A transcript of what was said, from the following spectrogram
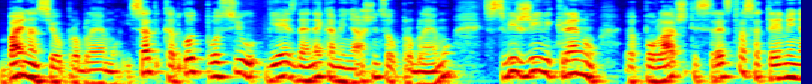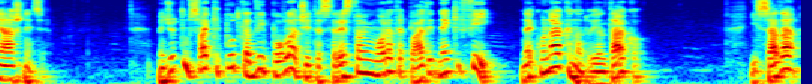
Binance je u problemu. I sad kad god posiju vijest da je neka mjenjačnica u problemu, svi živi krenu e, povlačiti sredstva sa te mjenjačnice. Međutim, svaki put kad vi povlačite sredstva, vi morate platiti neki fee, neku naknadu, jel tako? I sada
